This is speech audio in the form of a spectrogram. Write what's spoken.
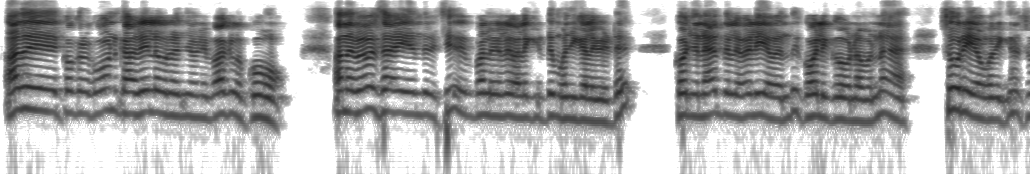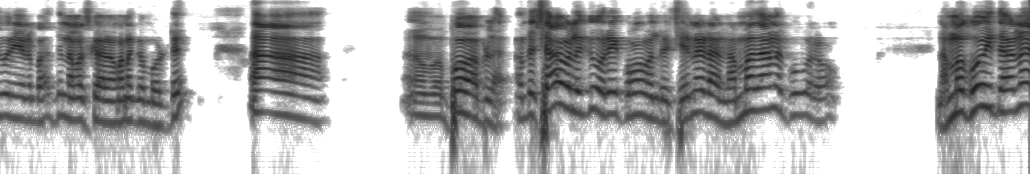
அது கொக்கரக்கோன்னு காலையில் ஒரு அஞ்சு மணி வாக்கில் கூவும். அந்த விவசாயி எழுந்திரிச்சு பல்லையில் விளக்கிட்டு மஞ்சள் கழுவிட்டு கொஞ்ச நேரத்தில் வெளியே வந்து கோழி கூவினோம்னா சூரியன் உதிக்கும். சூரியனை பார்த்து நமஸ்காரம் வணக்கம் போட்டு போவாப்புல. அந்த சேவலுக்கு ஒரே கோவம் வந்துச்சு என்னடா நம்ம தானே கூவுறோம். நம்ம கோவித்தானே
